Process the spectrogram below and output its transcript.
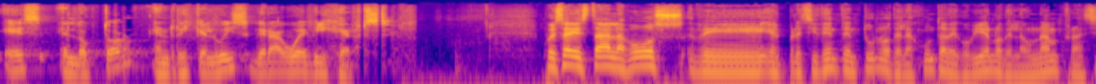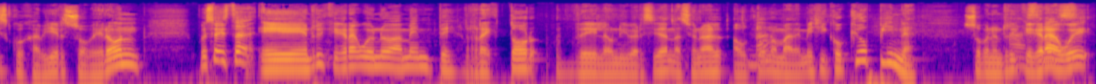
es el doctor Enrique Luis Graue Vigers. Pues ahí está la voz del presidente en turno de la Junta de Gobierno de la UNAM, Francisco Javier Soberón. Pues ahí está eh, Enrique Graue nuevamente, rector de la Universidad Nacional Autónoma de México. ¿Qué opina sobre Enrique. Graue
